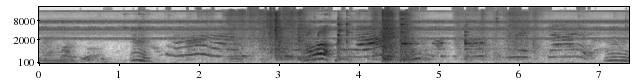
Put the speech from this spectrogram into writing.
แม่งบ่อืมเอาเลยอืม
